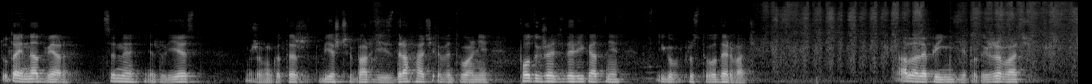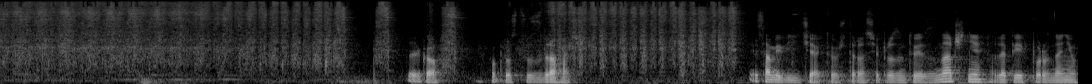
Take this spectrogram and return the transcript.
Tutaj nadmiar cyny, jeżeli jest, możemy go też jeszcze bardziej zdrachać, ewentualnie podgrzać delikatnie i go po prostu oderwać. Ale lepiej nic nie podgrzewać. Tylko po prostu zdrachać. I sami widzicie, jak to już teraz się prezentuje znacznie lepiej w porównaniu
